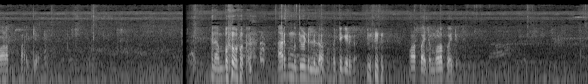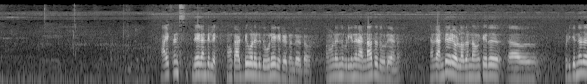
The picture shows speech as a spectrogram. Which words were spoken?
ഉറപ്പായിട്ട് നമ്പോ ആർക്കും ബുദ്ധിമുട്ടില്ലല്ലോ. ഒറ്റയ്ക്ക് എടുക്കാം. ഉളപ്പായിട്ടും ഉളപ്പായിട്ടും ഹായ് ഫ്രണ്ട്സ് ഇതേ കണ്ടില്ലേ? നമുക്ക് അടിപൊളി ഒരു ധൂളിയെ കിട്ടിയിട്ടുണ്ട് കേട്ടോ. നമ്മൾ ഇന്ന് പിടിക്കുന്ന രണ്ടാമത്തെ ധൂളിയാണ്. ഞാൻ രണ്ടുപേരേ ഉള്ളൂ അതുകൊണ്ട് നമുക്കിത് പിടിക്കുന്നത്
